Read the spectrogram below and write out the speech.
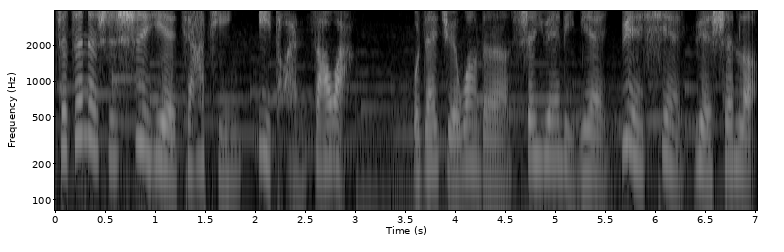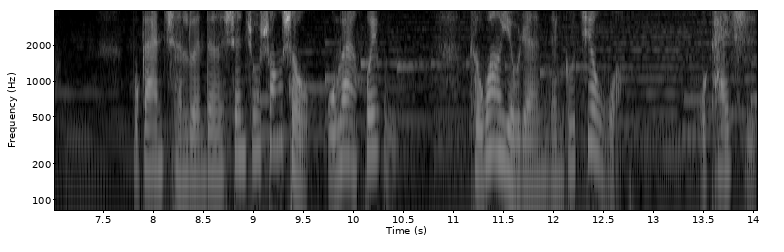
这真的是事业家庭一团糟啊！我在绝望的深渊里面越陷越深了。不甘沉沦地伸出双手，胡乱挥舞，渴望有人能够救我。我开始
